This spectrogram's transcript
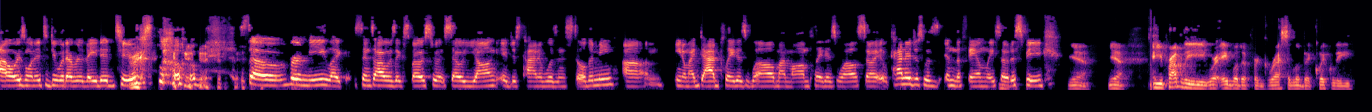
i always wanted to do whatever they did too so, so for me like since i was exposed to it so young it just kind of was instilled in me. Um, you know my dad played as well my mom played as well so it kind of just was in the family so mm. to speak. Yeah yeah, and you probably were able to progress a little bit quickly,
